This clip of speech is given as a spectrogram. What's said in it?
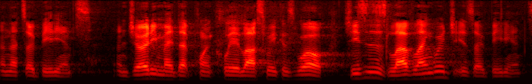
and that's obedience. And Jody made that point clear last week as well. Jesus' love language is obedience.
